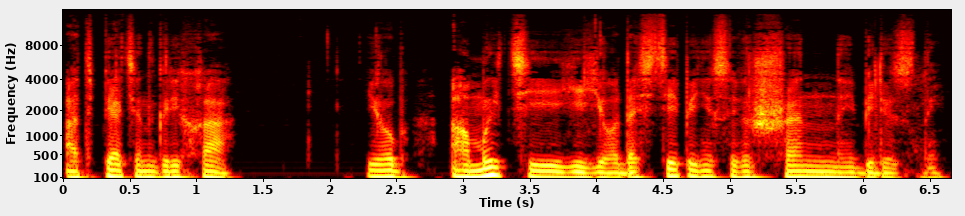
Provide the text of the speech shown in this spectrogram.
от пятен греха и об омытии ее до степени совершенной белизны.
